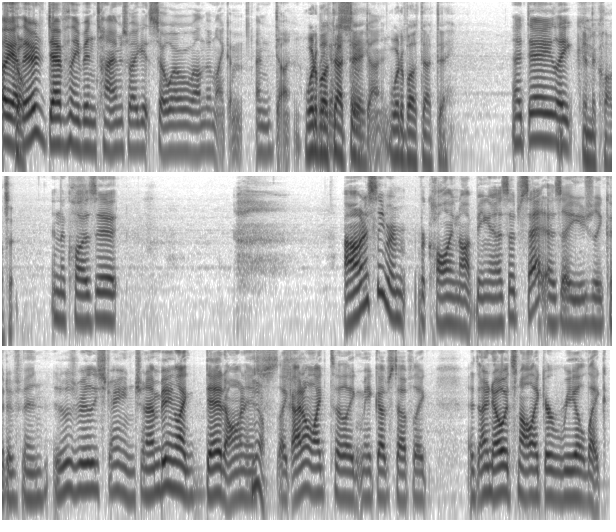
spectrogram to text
oh yeah. Go. There've definitely been times where I get so overwhelmed. I'm like, I'm, I'm done. What about Like, I'm that so day? Done. What about that day That day, like in the closet? in the closet. I honestly rem- recalling not being as upset as I usually could have been. It was really strange, and I'm being like dead honest. Like I don't like to like make up stuff. Like I know it's not like a real like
